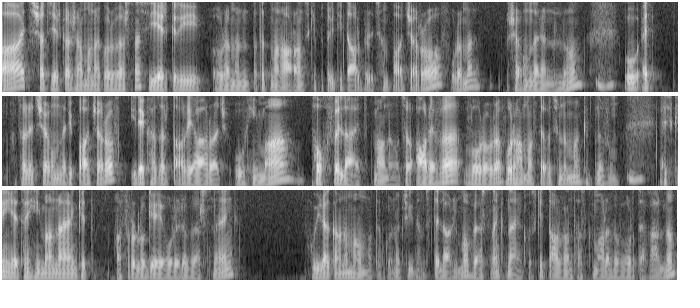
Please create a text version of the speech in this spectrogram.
բայց շատ երկար ժամանակ որ վերցնես երկրի ուրեմն պատտման առանցքի պտույտի տարբերության պատճառով ուրեմն շեղումներ են լնում ու այդ ոնց որ այդ շեղումների պատճառով 3000 տարի առաջ ու հիմա փոխվել է այդ բանը ոնց որ արևը որ օրը որ համաստեղությունում է գտնվում այսինքն եթե հիմա նայենք այդ աստրոլոգիայի օրերը վերցնենք ու իրականում համեմատենք օրինակ չգիտեմ ստելարիումով վերցնենք նայենք ոսկե տարվա ընթացքում արևը որտեղ ալնում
